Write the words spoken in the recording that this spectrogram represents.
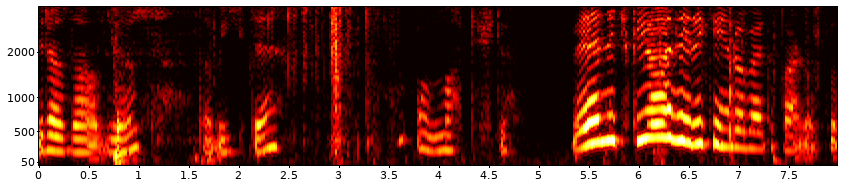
Biraz daha alıyoruz. Tabii ki de. Allah düştü. Ve ne çıkıyor? Harry Kane, Roberto Carlos. Bu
